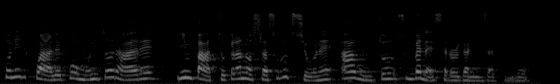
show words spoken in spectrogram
con il quale può monitorare l'impatto che la nostra soluzione ha avuto sul benessere organizzativo.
